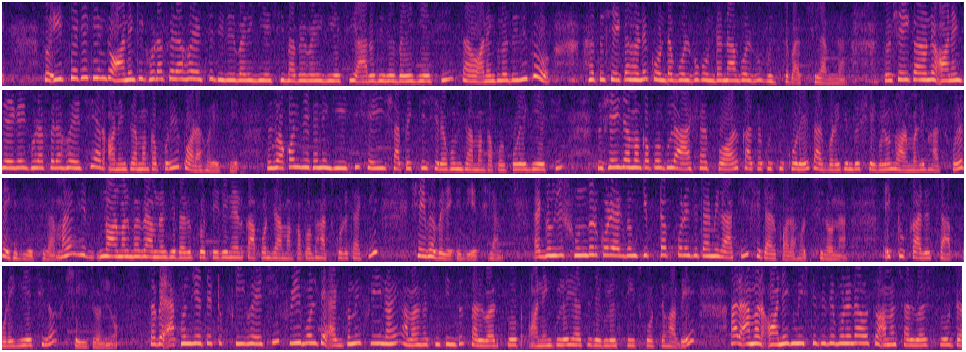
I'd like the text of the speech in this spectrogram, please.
তো ঈদ থেকে কিন্তু অনেকই ঘোরাফেরা হয়েছে। দিদির বাড়ি গিয়েছি, বাপের বাড়ি গিয়েছি, আরও দিদির বাড়ি গিয়েছি। তাও অনেকগুলো দিদি তো। তো সেই কারণে কোনটা বলব, কোনটা না বলব বুঝতে পারছিলাম না। তো সেই কারণে অনেক জায়গায় ঘোরাফেরা হয়েছে আর অনেক জামা কাপড়ই পরা হয়েছে। তো যখন যেখানে গিয়েছি, সেই সাপেক্ষে সেরকম জামা কাপড় পরে গিয়েছি। তো সেই জামা কাপড়গুলো আসার পর কাচাকুচি করে তারপরে কিন্তু সেগুলো নর্মালি ভাঁজ করে রেখে দিয়েছিলাম। মানে যে নর্মালভাবে আমরা যেভাবে প্রতিদিনের কাপড় জামা কাপড় ভাঁজ করে থাকি, সেইভাবে রেখে দিয়েছিলাম। একদম যে সুন্দর করে একদম টিপটাপ করে যেটা আমি রাখি, সেটা আর করা হচ্ছিল না। একটু কাজের চাপ পড়ে গিয়েছিল, সেই জন্য। তবে এখন যেহেতু একটু ফ্রি হয়েছি ফ্রি বলতে একদমই ফ্রি নয়। আমার কাছে কিন্তু সালোয়ার স্যুট অনেকগুলোই আছে যেগুলো স্টিচ করতে হবে। আর আমার অনেক মিষ্টি দিদি বোনেরাও তো আমার সালোয়ার স্যুট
